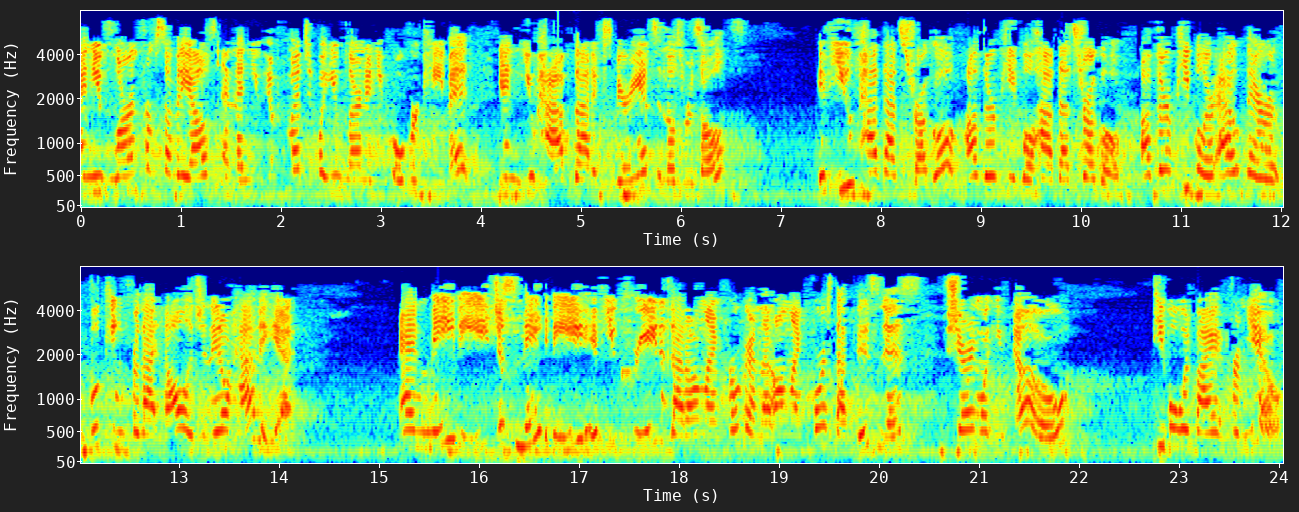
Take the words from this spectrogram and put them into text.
and you've learned from somebody else and then you implemented what you learned and you overcame it and you have that experience and those results, if you've had that struggle, other people have that struggle. Other people are out there looking for that knowledge and they don't have it yet. And maybe, just maybe, if you created that online program, that online course, that business, sharing what you know, people would buy it from you.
